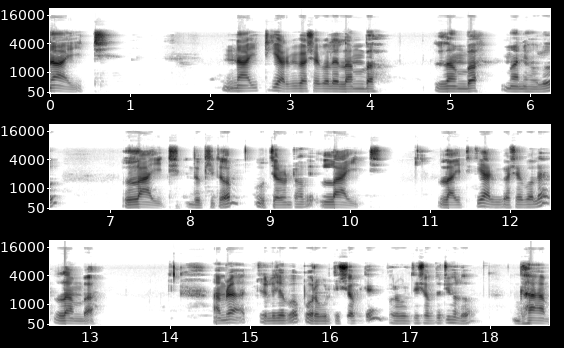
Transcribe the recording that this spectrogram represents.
নাইট। নাইট কি আরবি ভাষায় বলে লম্বা লম্বা মানে হলো লাইট। দুঃখিত, উচ্চারণটা হবে লাইট। লাইট কি আরবি ভাষায় বলে লম্বা আমরা চলে যাব পরবর্তী শব্দে। পরবর্তী শব্দটি হলো ঘাম।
